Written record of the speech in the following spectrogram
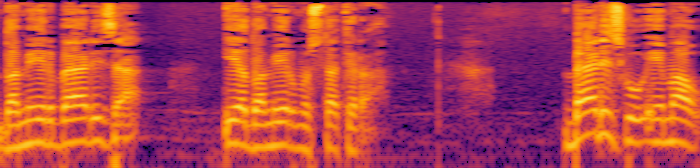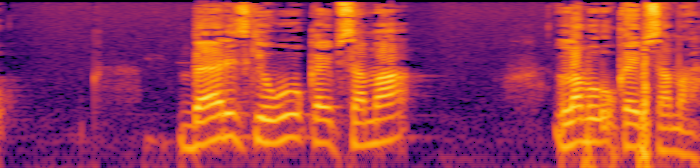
damiir baaris ah iyo damiir mustatir ah. Imaaw baariskii wuu qeybsamaa labuu u qeybsamaa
